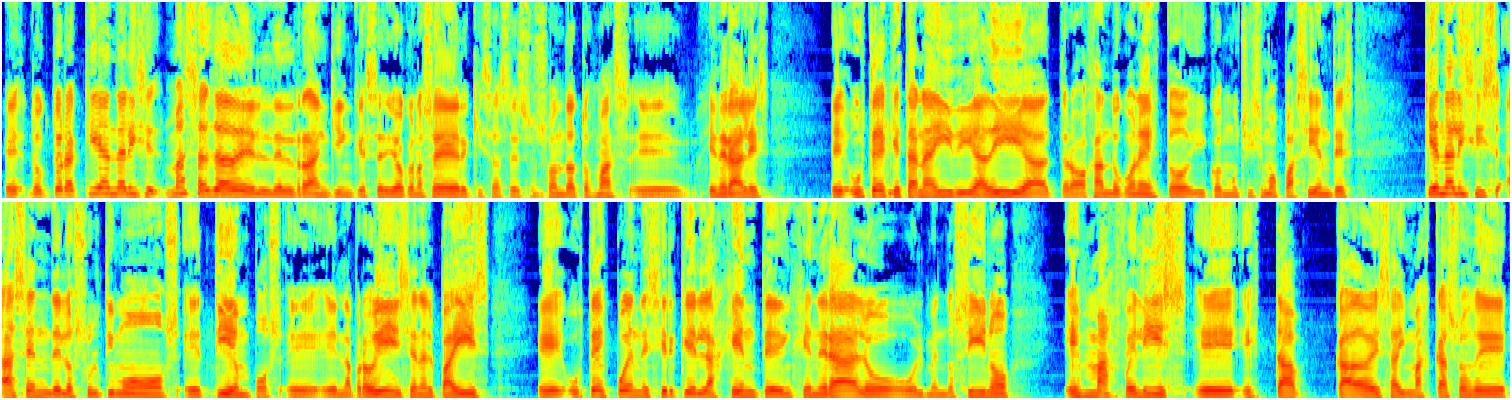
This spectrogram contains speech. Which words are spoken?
Eh, doctora, ¿qué análisis, más allá del, ranking que se dio a conocer, quizás esos son datos más eh, generales, eh, ustedes que están ahí día a día trabajando con esto y con muchísimos pacientes, ¿qué análisis hacen de los últimos tiempos en la provincia, en el país? ¿Ustedes pueden decir que la gente en general o, el mendocino es más feliz? ¿Está cada vez hay más casos de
